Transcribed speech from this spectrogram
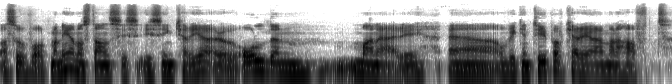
alltså, vart man är någonstans i, i sin karriär och åldern man är i eh, och vilken typ av karriär man har haft.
